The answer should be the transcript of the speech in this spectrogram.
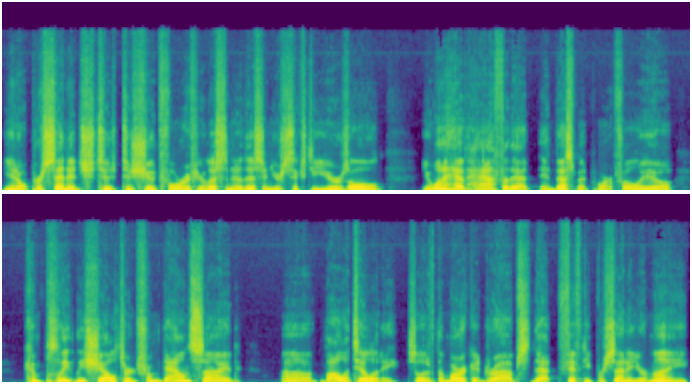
you know percentage to to shoot for. If you're listening to this and you're 60 years old, you want to have half of that investment portfolio completely sheltered from downside uh, volatility. So if the market drops, that 50% of your money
